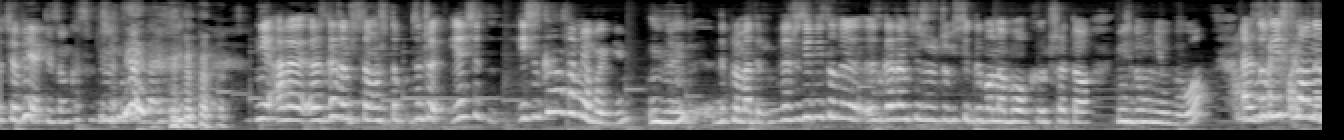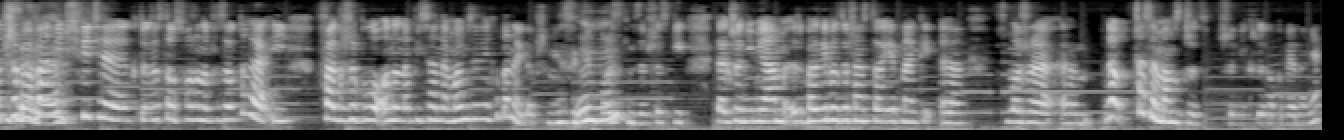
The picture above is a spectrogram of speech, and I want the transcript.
O ciebie wie, jakie są kosmiczne standardy. Nie, ale e, zgadzam się z tobą, że to... Znaczy, ja się, ja się zgadzam z wami obojgiem. Mhm. y, dyplomatycznie. Znaczy, z jednej strony zgadzam się, że rzeczywiście gdyby ono było krótsze, to nic by mu nie ubyło. Ale z było drugiej tak strony przebywanie w świecie, który został stworzony przez autora i fakt, że było ono napisane moim zdaniem chyba najlepszym językiem Mhm. polskim ze wszystkich. Także nie miałam, bardzo, bardzo często jednak e, być może, no czasem mam zgrzyt przy niektórych opowiadaniach.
